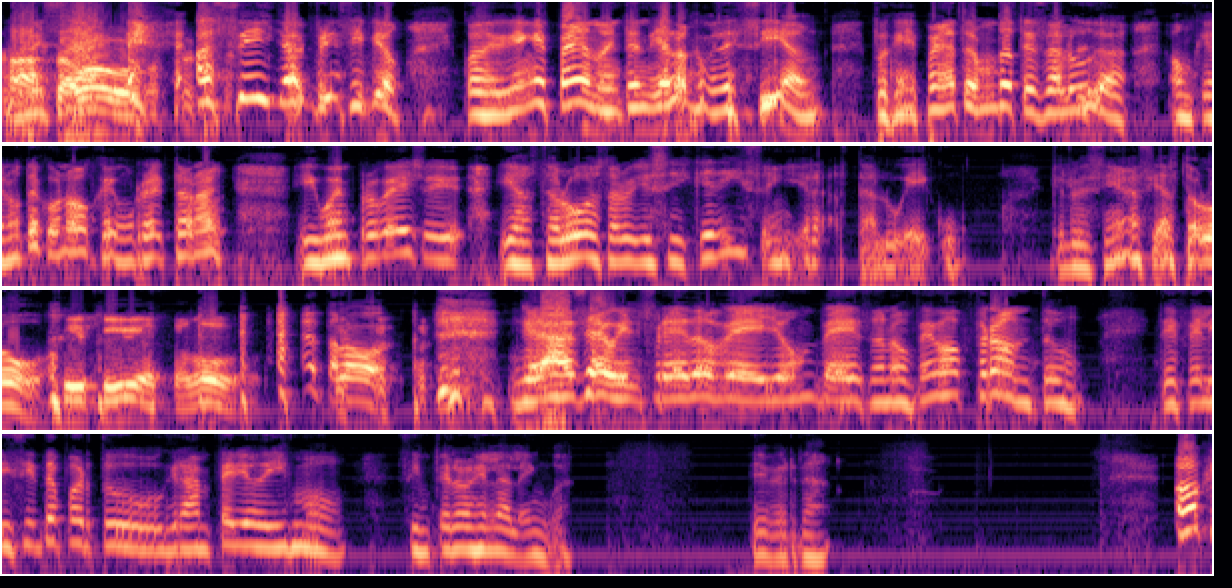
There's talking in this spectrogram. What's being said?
Hasta luego. Así, yo al principio, cuando vivía en España, no entendía lo que me decían. Porque en España todo el mundo te saluda, aunque no te conozca, en un restaurante, y buen provecho, y, hasta luego, hasta luego. Y yo decía, ¿qué dicen? Y era hasta luego. Que lo decían así, hasta luego. Sí, sí, hasta luego. hasta luego. Gracias, Wilfredo Bello. Un beso. Nos vemos pronto. Te felicito por tu gran periodismo sin pelos en la lengua de verdad. Ok,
